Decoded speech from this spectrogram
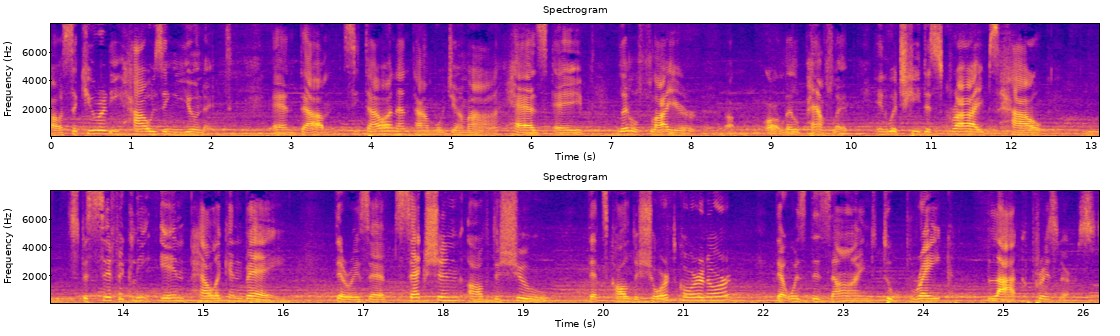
uh, Security Housing Unit. And um, Sitawa Nantambu Jamaa has a little flyer uh, or a little pamphlet in which he describes how, specifically in Pelican Bay, there is a section of the SHU that's called the short corridor that was designed to break black prisoners,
